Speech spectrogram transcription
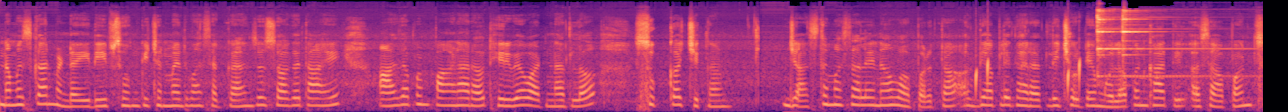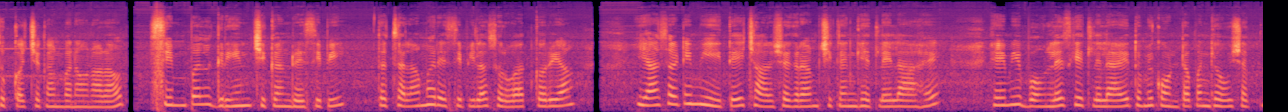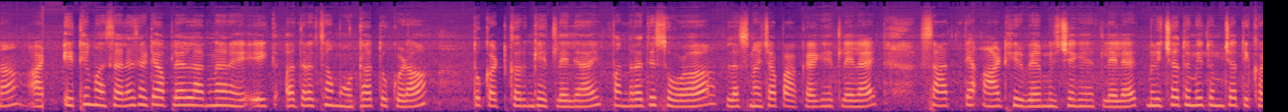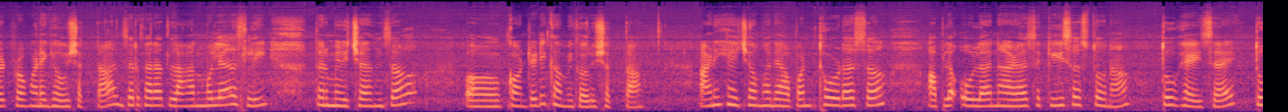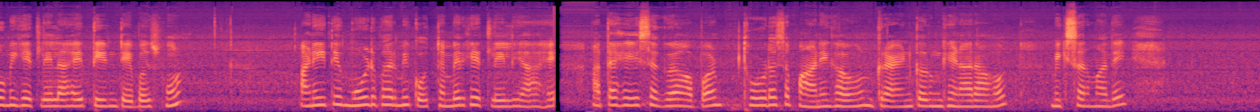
नमस्कार मंडळी दीप सोम किचनमध्ये तुम्हाला सगळ्यांचं स्वागत आहे. आज आपण पाहणार आहोत हिरव्या वाटणातलं सुक्कं चिकन. जास्त मसाले न वापरता अगदी आपल्या घरातली छोटे मुलं पण खातील असं आपण सुक्कं चिकन बनवणार आहोत. सिंपल ग्रीन चिकन रेसिपी तर चला मग रेसिपीला सुरुवात करूया. यासाठी मी इथे चारशे ग्राम चिकन घेतलेलं आहे. हे मी बोनलेस घेतलेलं आहे. तुम्ही कोणतं पण घेऊ शकता. आणि इथे मसाल्यासाठी आपल्याला लागणार आहे एक अद्रकचा मोठा तुकडा. तो कट करून घेतलेला आहे पंधरा ते सोळा लसणाच्या पाकळ्या घेतलेल्या आहेत. सात ते आठ हिरव्या मिरच्या घेतलेल्या आहेत. मिरच्या तुम्ही तुमच्या तिखटप्रमाणे घेऊ शकता. जर घरात लहान मुले असली तर मिरच्यांचं क्वांटिटी कमी करू शकता. आणि ह्याच्यामध्ये आपण थोडंसं आपला ओला नारळाचा कीस असतो ना तो घ्यायचा आहे. तो मी घेतलेला आहे तीन टेबलस्पून आणि इथे मूठभर मी कोथिंबीर घेतलेली आहे. आता हे सगळं आपण थोडंसं पाणी घालून ग्राइंड करून घेणार आहोत मिक्सरमध्ये.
